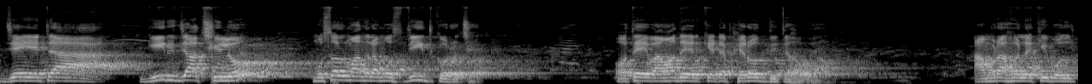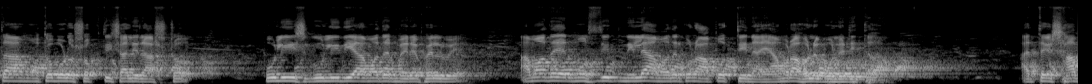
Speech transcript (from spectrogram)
যে এটা গির্জা ছিল, মুসলমানরা মসজিদ করেছে। অতএব আমাদেরকে এটা ফেরত দিতে হবে। আমরা হলে কি বলতাম, অত বড় শক্তিশালী রাষ্ট্র, পুলিশ গুলি দিয়ে আমাদের মেরে ফেলবে। আমাদের মসজিদ নিলে আমাদের কোনো আপত্তি নাই, আমরা হলে বলে দিতাম। আর থেকে সাত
